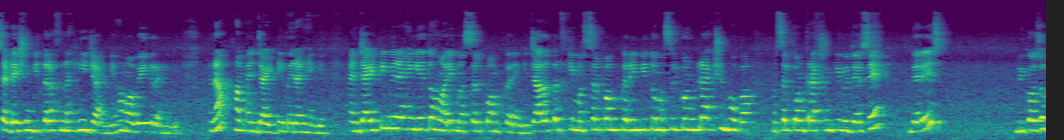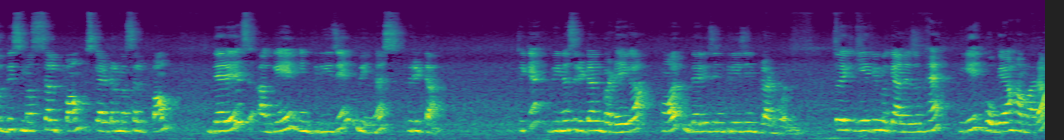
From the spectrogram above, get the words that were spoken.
सेडेशन की तरफ़ नहीं जाएँगे, हम अवेक रहेंगे। है ना, हम एंजाइटी में रहेंगे। एंजाइटी में रहेंगे तो हमारी मसल पंप करेंगे। चारों तरफ़ की मसल पंप करेंगी तो मसल कॉन्ट्रैक्शन होगा। मसल कॉन्ट्रैक्शन की वजह से there is because of this muscle pump skeletal muscle pump there is again increase in venous return ठीक है? वीनस रिटर्न बढ़ेगा और there is increase in blood volume तो एक ये भी मैकेनिज्म है। ये हो गया हमारा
